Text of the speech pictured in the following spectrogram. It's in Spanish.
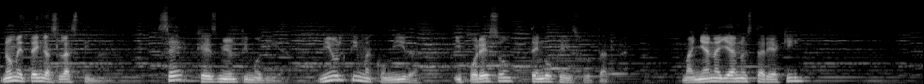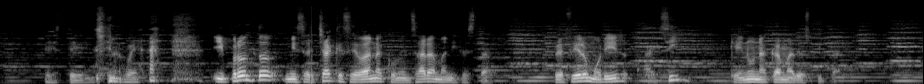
No me tengas lástima. Sé que es mi último día, mi última comida, y por eso tengo que disfrutarla. Mañana ya no estaré aquí. Este, y pronto mis achaques se van a comenzar a manifestar. Prefiero morir así que en una cama de hospital.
